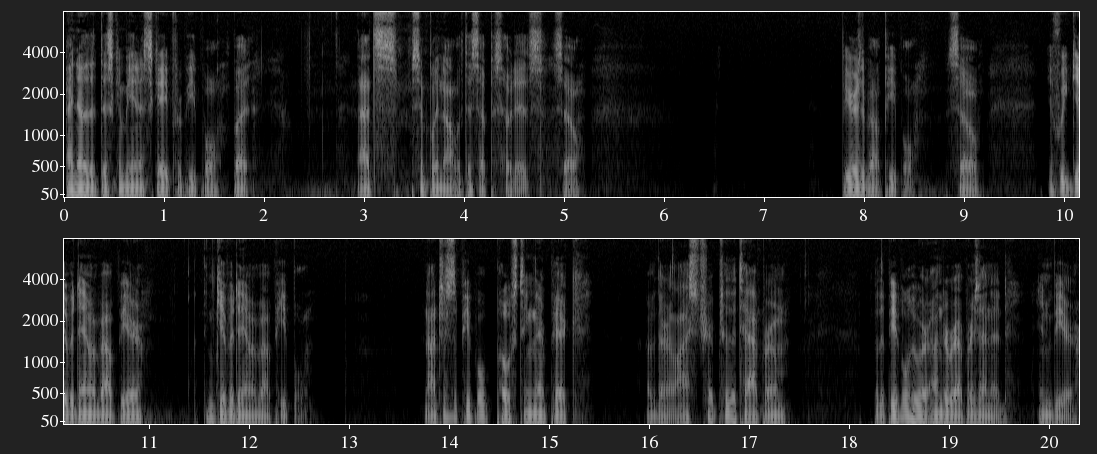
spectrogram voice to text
I know that this can be an escape for people, but that's simply not what this episode is. So, beer is about people. So if we give a damn about beer, then give a damn about people. Not just the people posting their pic of their last trip to the tap room, but the people who are underrepresented in beer.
